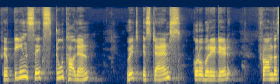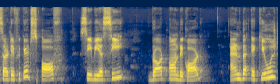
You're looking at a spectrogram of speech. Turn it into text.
15 6 2000, which stands corroborated from the certificates of CBSE brought on record and the accused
